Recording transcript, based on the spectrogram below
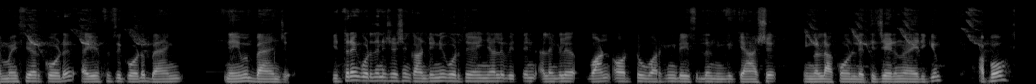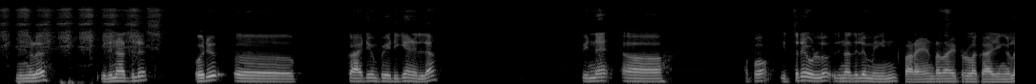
M I C R code I F S C code bank name bank ഇത്രയും കൊടുത്തതിന് ശേഷം കണ്ടിന്യൂ കൊടുത്തു കഴിഞ്ഞാൽ വിത്തിൻ അല്ലെങ്കിൽ വൺ ഓർ ടു വർക്കിംഗ് ഡേയ്സിൽ നിങ്ങൾക്ക് ക്യാഷ് നിങ്ങളുടെ അക്കൗണ്ടിൽ എത്തിച്ചേരുന്നതായിരിക്കും. അപ്പോൾ നിങ്ങൾ ഇതിനകത്തിൽ ഒരു കാര്യവും പേടിക്കാനില്ല. പിന്നെ അപ്പോൾ ഇത്രയേ ഉള്ളൂ ഇതിനതിൽ മെയിൻ പറയേണ്ടതായിട്ടുള്ള കാര്യങ്ങൾ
